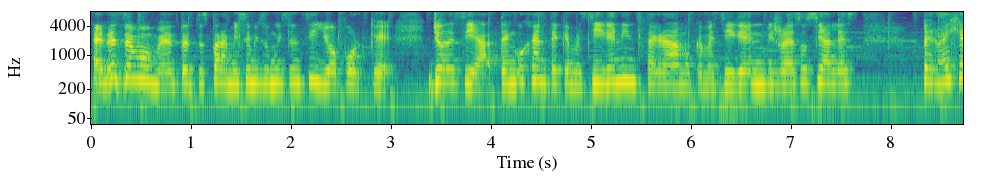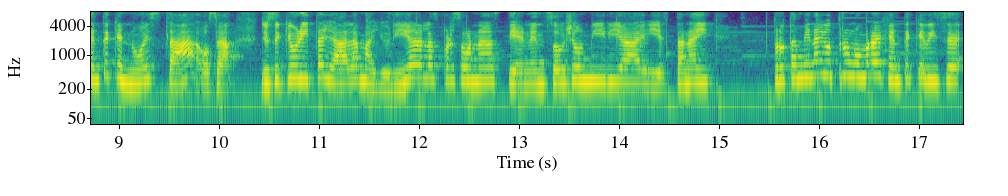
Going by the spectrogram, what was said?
en ese momento. Entonces para mí se me hizo muy sencillo porque yo decía, tengo gente que me sigue en Instagram o que me sigue en mis redes sociales, pero hay gente que no está. O sea, yo sé que ahorita ya la mayoría de las personas tienen social media y están ahí. Pero también hay otro número de gente que dice,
